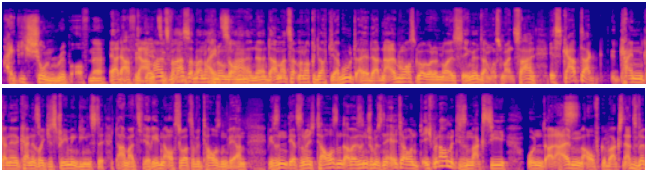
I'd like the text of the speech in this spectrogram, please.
eigentlich schon ein Rip-Off, ne? Ja, Dafür damals war es aber noch normal. Song, Ne? Damals hat man noch gedacht, ja gut, äh, der hat ein Album ausgebracht oder eine neue Single, da muss man zahlen. Es gab da kein, keine, keine solche Streaming-Dienste. Damals, wir reden auch so, als ob wir tausend wären. Wir sind jetzt noch nicht tausend, aber wir sind schon ein bisschen älter und ich bin auch mit diesen Maxi und an Alben aufgewachsen. Also da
